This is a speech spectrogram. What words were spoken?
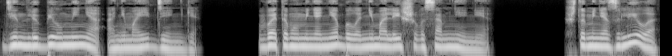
Дин любил меня, а не мои деньги. В этом у меня не было ни малейшего сомнения. Что меня злило,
